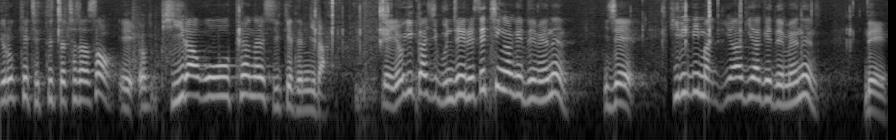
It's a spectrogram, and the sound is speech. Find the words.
이렇게 Z자 찾아서 예, 여기 B라고 표현할 수 있게 됩니다. 네 여기까지 문제를 세팅하게 되면은 이제 길이비만 이야기하게 되면은 네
